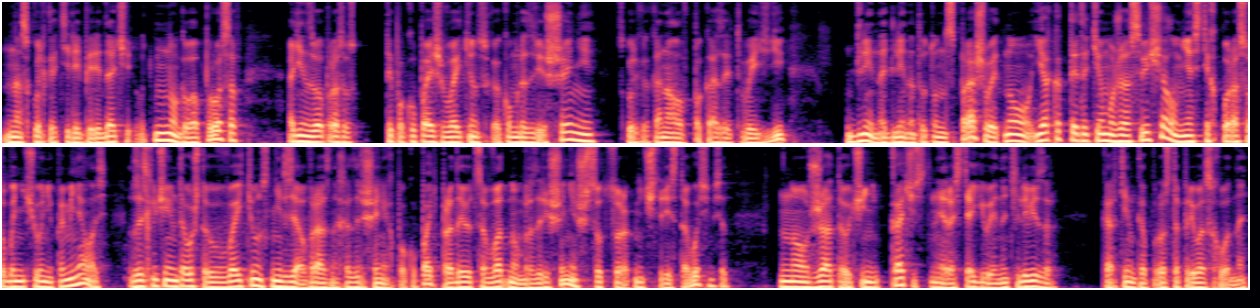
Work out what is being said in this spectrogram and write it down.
насколько телепередачи. Вот много вопросов. Один из вопросов, ты покупаешь в iTunes в каком разрешении, сколько каналов показывает в HD – Длинно-длинно тут он спрашивает, но я как-то эту тему уже освещал, у меня с тех пор особо ничего не поменялось, за исключением того, что в iTunes нельзя в разных разрешениях покупать, продается в одном разрешении 640 на 480, но сжато очень качественно и растягивая на телевизор. Картинка просто превосходная.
